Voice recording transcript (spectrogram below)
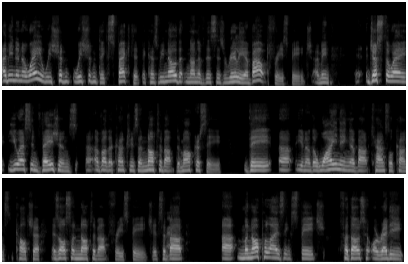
i mean in a way we shouldn't we shouldn't expect it because we know that none of this is really about free speech. I mean just the way us invasions uh, of other countries are not about democracy the uh, you know the whining about cancel culture is also not about free speech. It's about uh, monopolizing speech for those who already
